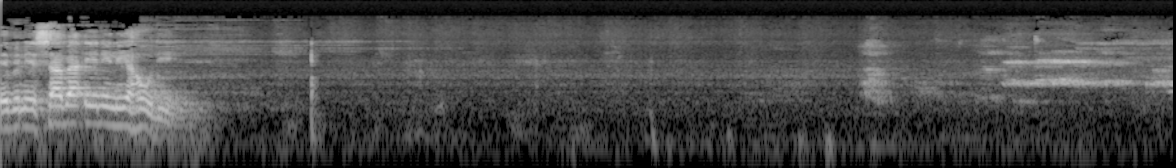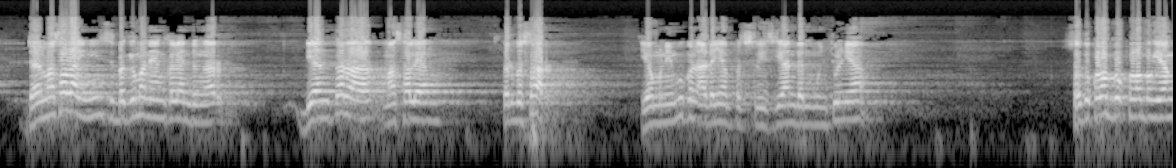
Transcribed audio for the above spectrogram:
ابن سبأ اليهودي. Dan masalah ini sebagaimana yang kalian dengar di antara masalah yang terbesar yang menimbulkan adanya perselisihan dan munculnya suatu kelompok-kelompok yang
